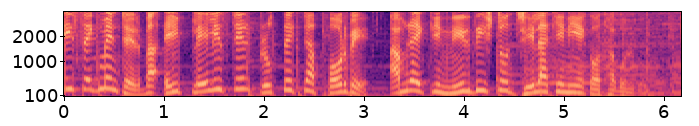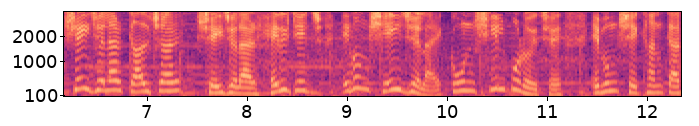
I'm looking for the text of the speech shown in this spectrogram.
এই সেগমেন্টের বা এই প্লেলিস্টের প্রত্যেকটা পর্বে আমরা একটি নির্দিষ্ট জেলাকে নিয়ে কথা বলব। সেই জেলার কালচার সেই জেলার হেরিটেজ এবং সেই জেলায় কোন শিল্প রয়েছে এবং সেখানকার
